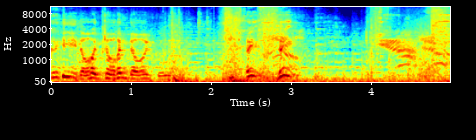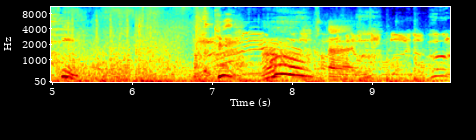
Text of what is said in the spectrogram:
ฮ้ยโดนโดนโดนกูเฮ้ยเฮ้ยอืมขี้อ้าวตายจริงเลยเด้อ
